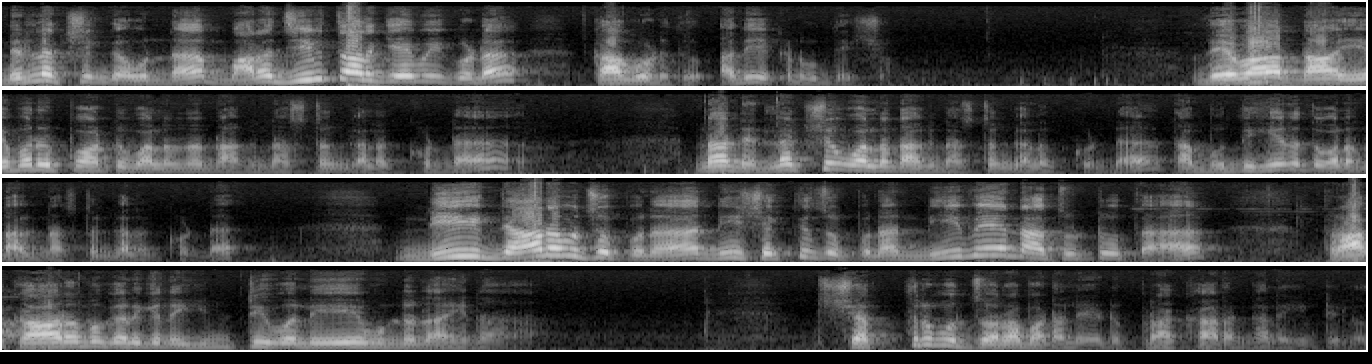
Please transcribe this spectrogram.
నిర్లక్ష్యంగా ఉన్నా మన జీవితాలకు ఏమీ కూడా కాకూడదు. అది ఇక్కడ ఉద్దేశం. దేవా నా ఏమరుపాటు వలన నాకు నష్టం కలగకుండా నా నిర్లక్ష్యం వల్ల నాకు నష్టం కలగకుండా నా బుద్ధిహీనత వల్ల నాకు నష్టం కలగకుండా నీ జ్ఞానము చొప్పున నీ శక్తి చొప్పున నీవే నా చుట్టూత ప్రాకారము కలిగిన ఇంటి వలే ఉండు నాయన. శత్రువు జ్వరబడలేడు ప్రాకారం గల ఇంటిలో.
